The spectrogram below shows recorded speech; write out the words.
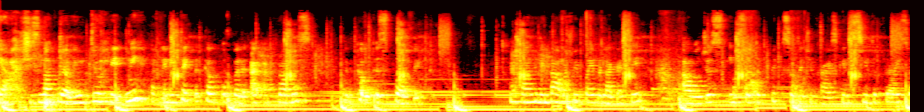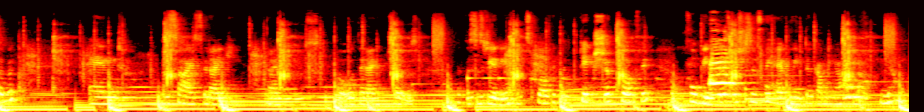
yeah, she's not going to let me. But let me take the coat off. But I, I promise the coat is perfect. I can't remember how much we paid, but like I said, I will just insert a pic so that you guys can see the price of it and the size that I, that I used or that I chose. But this is really, it's perfect, the texture perfect for winter, especially since we have winter coming up now. No,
